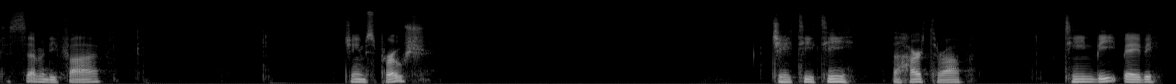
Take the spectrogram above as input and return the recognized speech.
to 75. James Proche. JTT, the heartthrob. Teen beat, baby.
